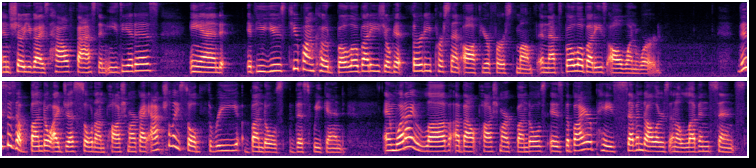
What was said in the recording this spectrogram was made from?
and show you guys how fast and easy it is. And if you use coupon code BOLO Buddies, you'll get 30% off your first month. And that's BOLO Buddies, all one word. This is a bundle I just sold on Poshmark. I actually sold three bundles this weekend. And what I love about Poshmark bundles is the buyer pays $7.11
